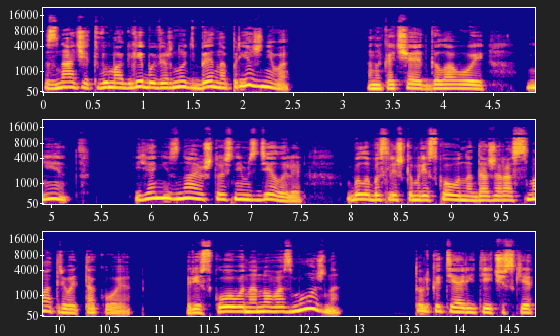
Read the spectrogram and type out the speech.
«Значит, вы могли бы вернуть Бена прежнего?» Она качает головой. «Нет, я не знаю, что с ним сделали. Было бы слишком рискованно даже рассматривать такое». «Рискованно, но возможно». «Только теоретически.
